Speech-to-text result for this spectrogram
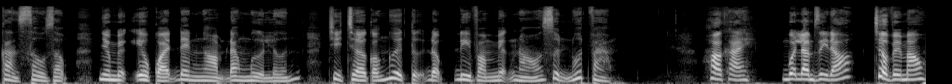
cản sâu rộng, nhưng miệng yêu quái đen ngòm đang mở lớn, chỉ chờ có người tự động đi vào miệng nó rồi nuốt vào. Hoa khai, muội làm gì đó? Trở về mau.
